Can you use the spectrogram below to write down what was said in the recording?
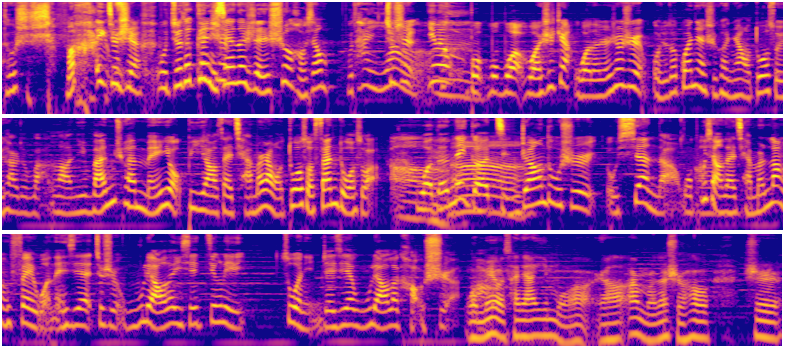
都是什么孩子？就是 我觉得跟你现在的人设好像不太一样。就是因为我我我我是这样，我的人设是，我觉得关键时刻你让我哆嗦一下就完了，你完全没有必要在前面让我哆嗦三哆嗦。啊我的那个啊紧张度是有限的，我不想在前面浪费我那些就是无聊的一些精力做你们这些无聊的考试。我没有参加一模，然后二模的时候是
